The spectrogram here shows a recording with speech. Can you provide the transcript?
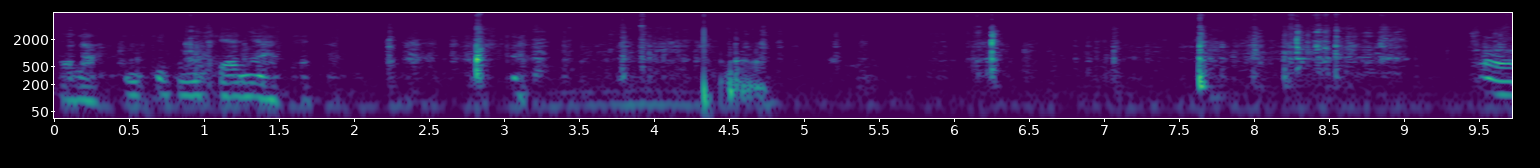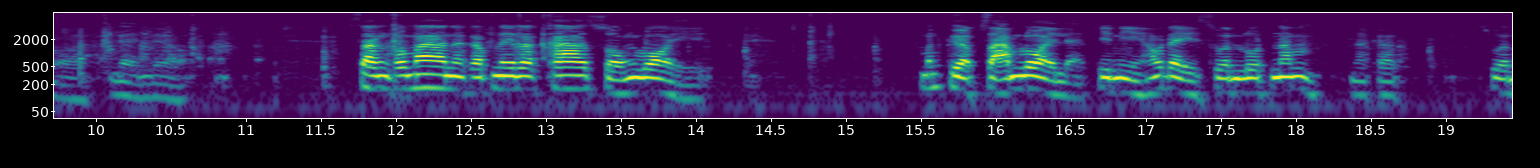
เดี๋ยวล่ะมันคือจะมาแก้ยากแต่ เออ ได้แล้ว สั่งเข้ามานะครับในราคาสองร้อยมันเกือบสามร้อยแหละ ที่นี่เขาได้ส่วนลดน้ำนะครับ ส่วน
